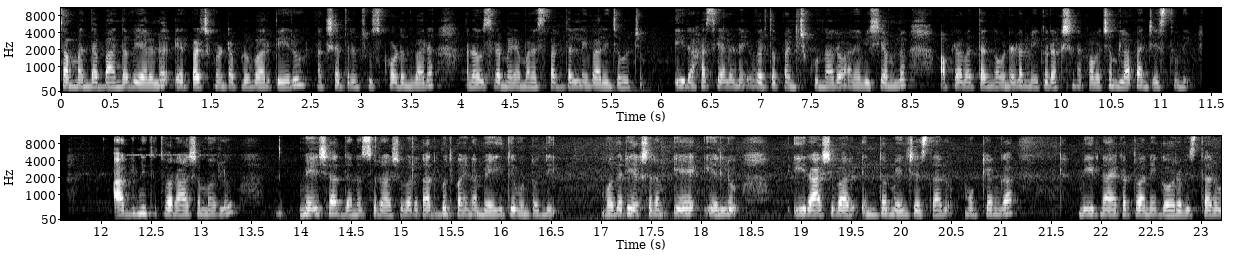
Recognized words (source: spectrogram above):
సంబంధ బాంధవ్యాలలో ఏర్పరచుకునేటప్పుడు వారి పేరు నక్షత్రం చూసుకోవడం ద్వారా అనవసరమైన మనస్పర్ధలు నివారించవచ్చు. ఈ రహస్యాలను ఎవరితో పంచుకున్నారో అనే విషయంలో అప్రమత్తంగా ఉండడం మీకు రక్షణ కవచంలా పనిచేస్తుంది. అగ్నితత్వ రాశములు మేష ధనస్సు రాశి వారికి అద్భుతమైన మేగితి ఉంటుంది. మొదటి అక్షరం ఏ ఎల్లు ఈ రాశి వారు ఎంతో మేలు చేస్తారు. ముఖ్యంగా మీరు నాయకత్వాన్ని గౌరవిస్తారు.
